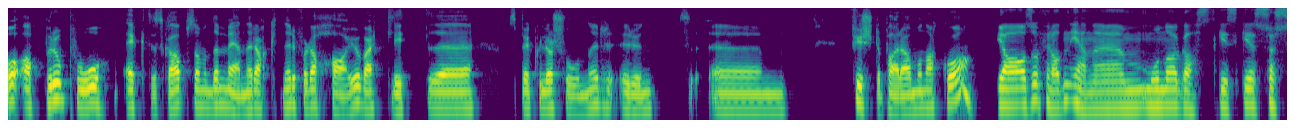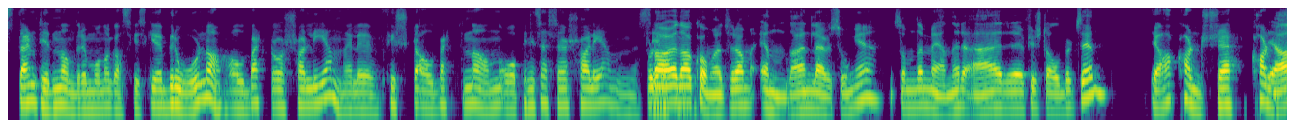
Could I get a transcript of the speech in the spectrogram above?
Og apropos ekteskap som det mener rakner, for det har jo vært litt uh, spekulasjoner rundt uh, fyrsteparet av Monaco. Ja, altså fra den ene monagaskiske søsteren til den andre monagaskiske broren, da. Albert og Charlene. Eller fyrste Albert den annen og prinsesse Charlene. For da har jo da kommet fram enda en lausunge som de mener er eh, fyrste Albert sin. Ja, kanskje. Kanskje. Ja,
